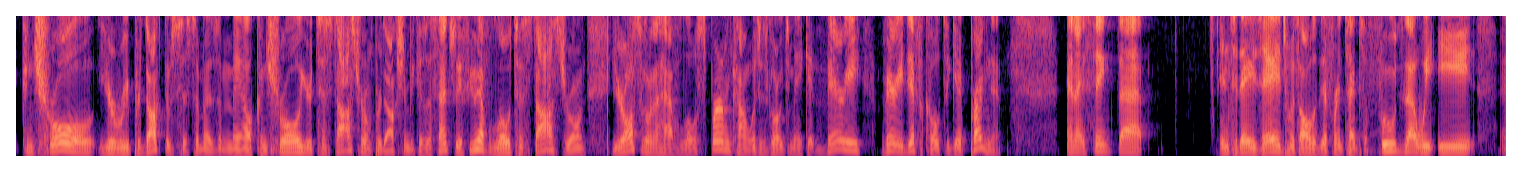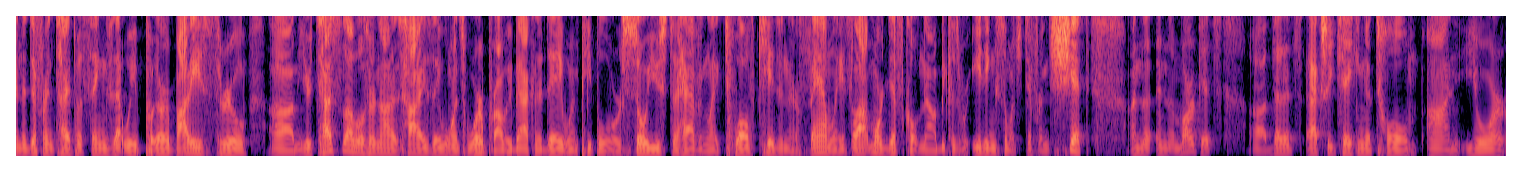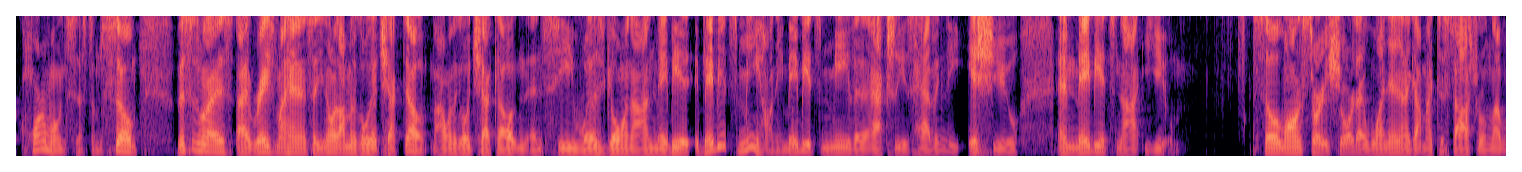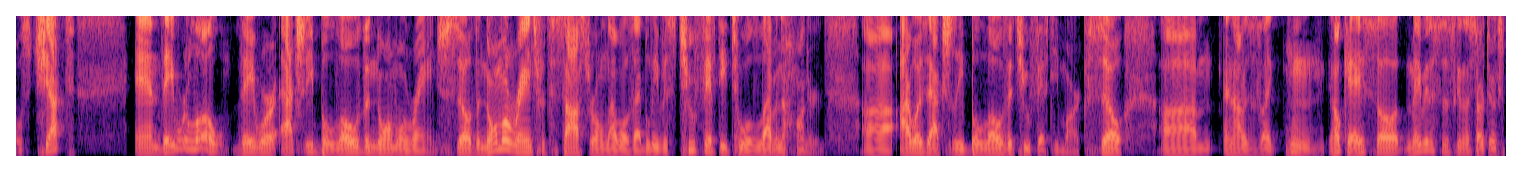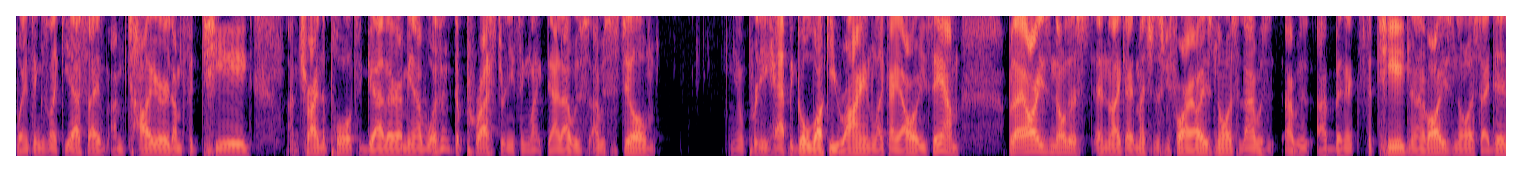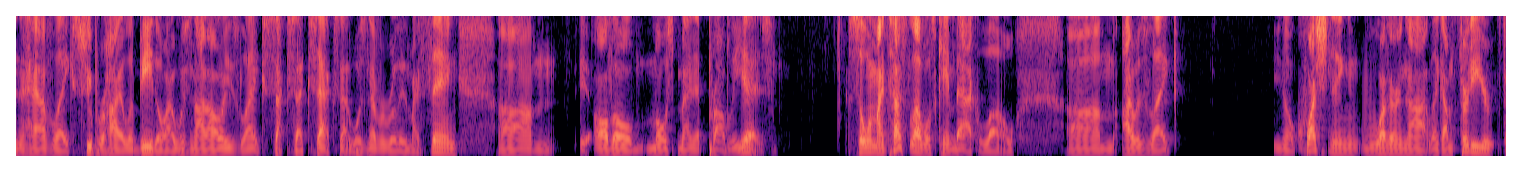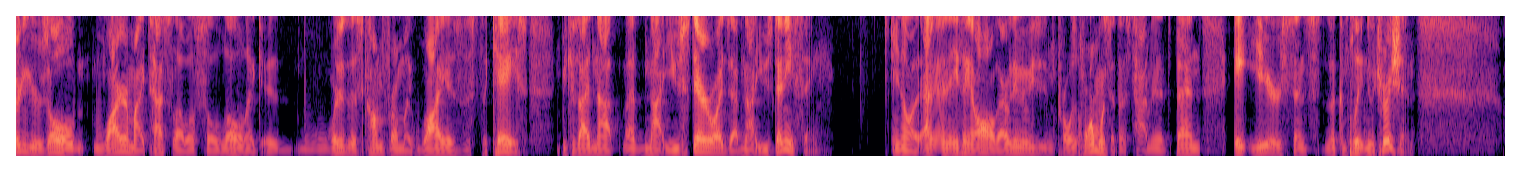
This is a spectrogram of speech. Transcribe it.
control your reproductive system as a male, control your testosterone production, because essentially, if you have low testosterone, you're also going to have low sperm count, which is going to make it very, very difficult to get pregnant. And I think that in today's age with all the different types of foods that we eat and the different type of things that we put our bodies through um, your test levels are not as high as they once were probably back in the day when people were so used to having like 12 kids in their family. It's a lot more difficult now because we're eating so much different shit on the, in the markets uh, that it's actually taking a toll on your hormone system. So this is when I, I raised my hand and said you know what? I'm gonna go get checked out. I want to go check out and, and, see what is going on. Maybe it, maybe it's me honey. Maybe it's me that actually is having the issue and maybe it's not you so, long story short, I went in, I got my testosterone levels checked, and they were low. They were actually below the normal range. So, the normal range for testosterone levels, I believe, is 250 to 1100. Uh, I was actually below the 250 mark. So, um, and I was like, hmm, okay, so maybe this is going to start to explain things like, yes, I, I'm tired, I'm fatigued, I'm trying to pull it together. I mean, I wasn't depressed or anything like that. I was, I was still, you know, pretty happy go lucky Ryan, like I always am. But I always noticed, and like I mentioned this before, I always noticed that I was I was I've been fatigued, and I've always noticed I didn't have like super high libido. I was not always like sex, sex, sex. That was never really my thing. Um, it, although most men it probably is. So when my test levels came back low, um, I was like, you know, questioning whether or not, like, I'm 30, year, 30 years old. Why are my test levels so low? Like, it, where did this come from? Like, why is this the case? Because I've not, I've not used steroids. I've not used anything you know, anything at all. I wasn't even using hormones at this time, and it's been eight years since the complete nutrition.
